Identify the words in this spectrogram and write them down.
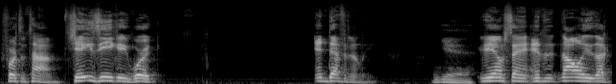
for some time. Jay Z can work indefinitely. Yeah. You know what I'm saying? And not only like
